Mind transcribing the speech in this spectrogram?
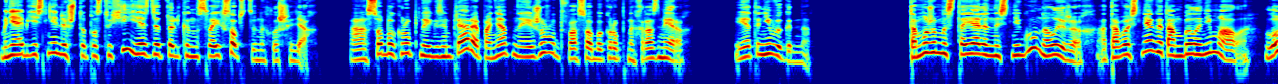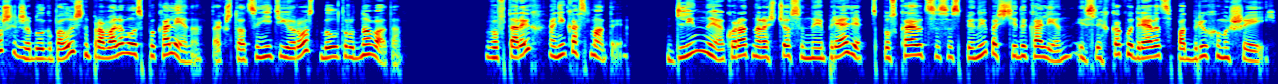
Мне объяснили, что пастухи ездят только на своих собственных лошадях, а особо крупные экземпляры, понятно, и жрут в особо крупных размерах, и это невыгодно. К тому же мы стояли на снегу на лыжах, а того снега там было немало. Лошадь же благополучно проваливалась по колено, так что оценить ее рост было трудновато. Во-вторых, они косматые. Длинные, аккуратно расчесанные пряди спускаются со спины почти до колен и слегка кудрявятся под брюхом и шеей.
